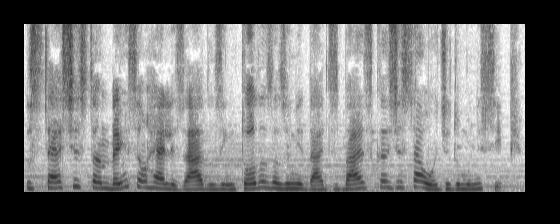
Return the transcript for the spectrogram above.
Os testes também são realizados em todas as unidades básicas de saúde do município.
